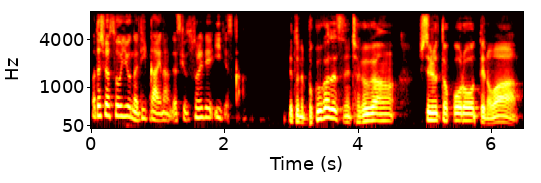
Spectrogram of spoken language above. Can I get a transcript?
私はそういうような理解なんですけど、それでいいですか？えっとね、僕がですね、着眼してるところっていうのは、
